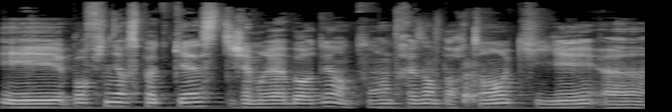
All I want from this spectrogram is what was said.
Et pour finir ce podcast, j'aimerais aborder un point très important qui est euh,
